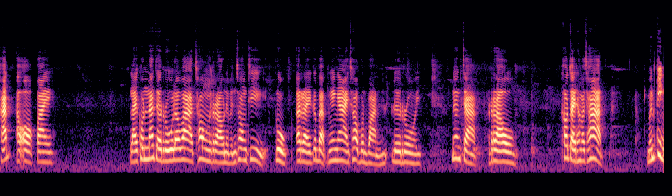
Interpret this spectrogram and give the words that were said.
คัดเอาออกไป หลายคนน่าจะรู้แล้วว่าช่องเราเนี่ยเป็นช่องที่ปลูกอะไรก็แบบง่าย ๆ ชอบหวานเลยโรย เนื่องจากเราเข้าใจธรรมชาติ เหมือนกิ่ง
